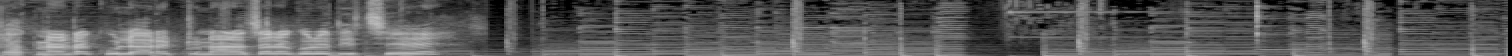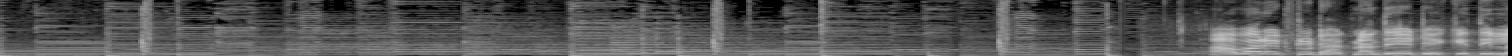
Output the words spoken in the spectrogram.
ঢাকনাটা খুলে আর একটু নাড়াচাড়া করে দিচ্ছে। আবার একটু ঢাকনা দিয়ে ঢেকে দিল।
